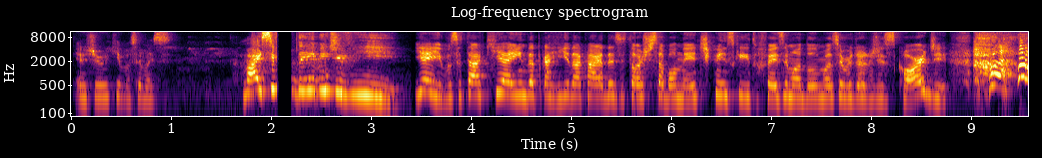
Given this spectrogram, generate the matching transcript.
Eu juro que você vai se... Vai se fuder, MTV! E aí, você tá aqui ainda pra rir da cara desse toche sabonete que o inscrito fez e mandou no meu servidor do Discord?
